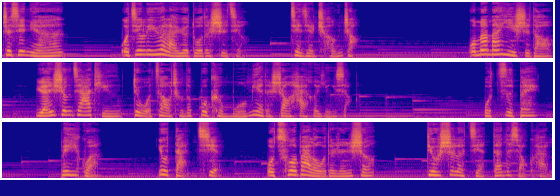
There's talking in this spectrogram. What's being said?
这些年，我经历越来越多的事情，渐渐成长。我慢慢意识到，原生家庭对我造成的不可磨灭的伤害和影响。我自卑、悲观，又胆怯。我挫败了我的人生，丢失了简单的小快乐。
